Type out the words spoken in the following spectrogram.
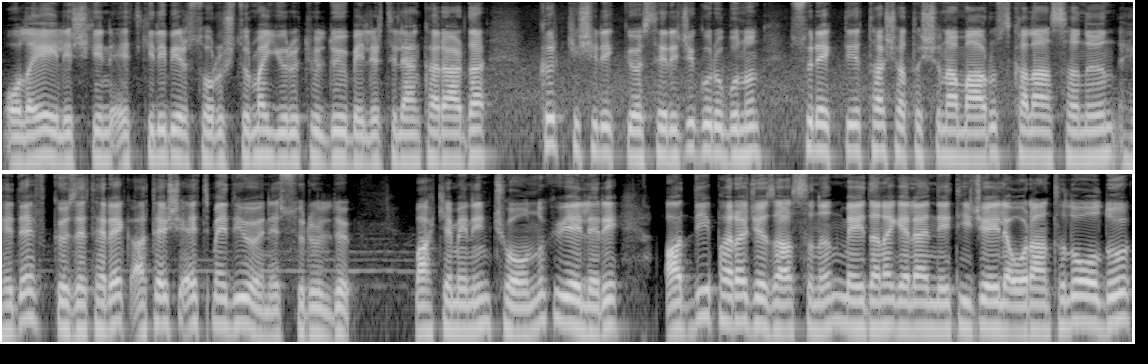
Olaya ilişkin etkili bir soruşturma yürütüldüğü belirtilen kararda 40 kişilik gösterici grubunun sürekli taş atışına maruz kalan sanığın hedef gözeterek ateş etmediği öne sürüldü. Mahkemenin çoğunluk üyeleri adli para cezasının meydana gelen neticeyle orantılı olduğu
